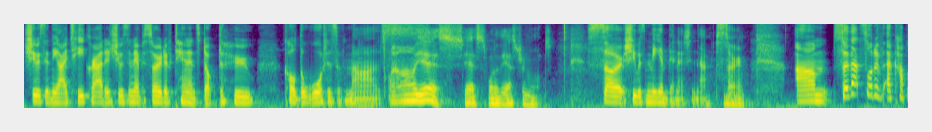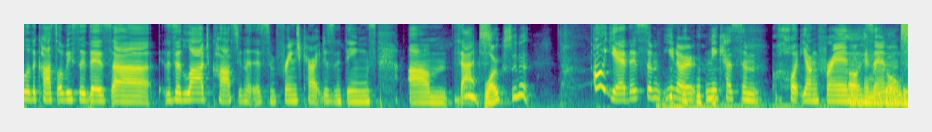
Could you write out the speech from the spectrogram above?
She was in the IT Crowd, and she was in an episode of Tennant's Doctor Who called The Waters of Mars. Oh, yes. Yes, one of the astronauts. So she was Mia Bennett in that. So. Um, so that's sort of a couple of the casts. Obviously, there's uh, there's a large cast in that. There's some fringe characters and things um, that Blokes in it? Oh yeah, there's some. You know, Nick has some hot young friends Oh, Henry and Golding.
